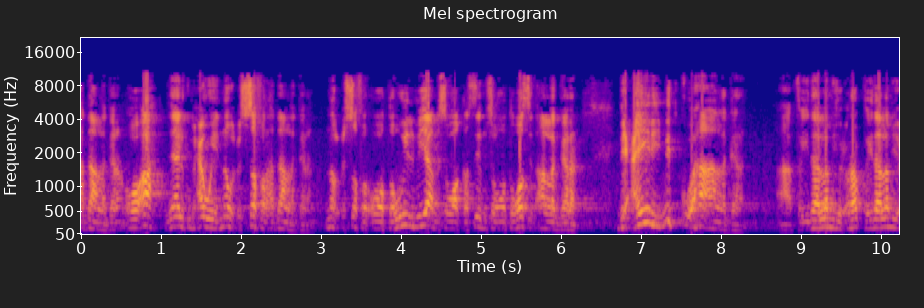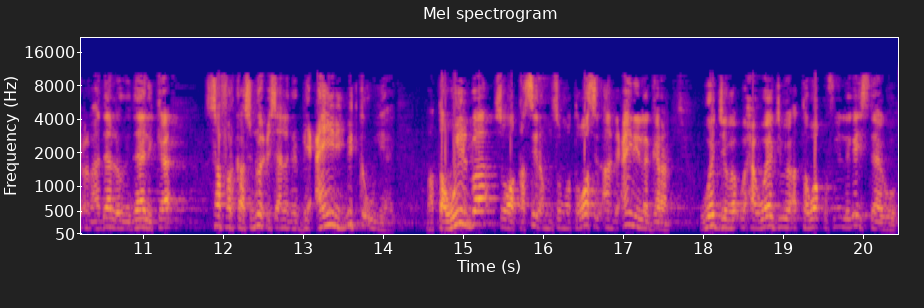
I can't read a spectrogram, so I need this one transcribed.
haddaan la garan oo ah daaliku maxaa weye nawcu safar haddaan la garan nawcu safar oo tawiil miya mise waa qasiir mise waa mutawasit aan la garan bicaynihi midku ahaa aan la garan faidaa lam yucrab faidaa lam yuclam haddaan la oga daalika safarkaas noociisa aan la garan bicaynihi midka uu yahay ma tawiilba mise waa qasiir mise mutawasit aan bicaynihi la garan wajaba waxaa waajiba atawaquf in laga istaago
